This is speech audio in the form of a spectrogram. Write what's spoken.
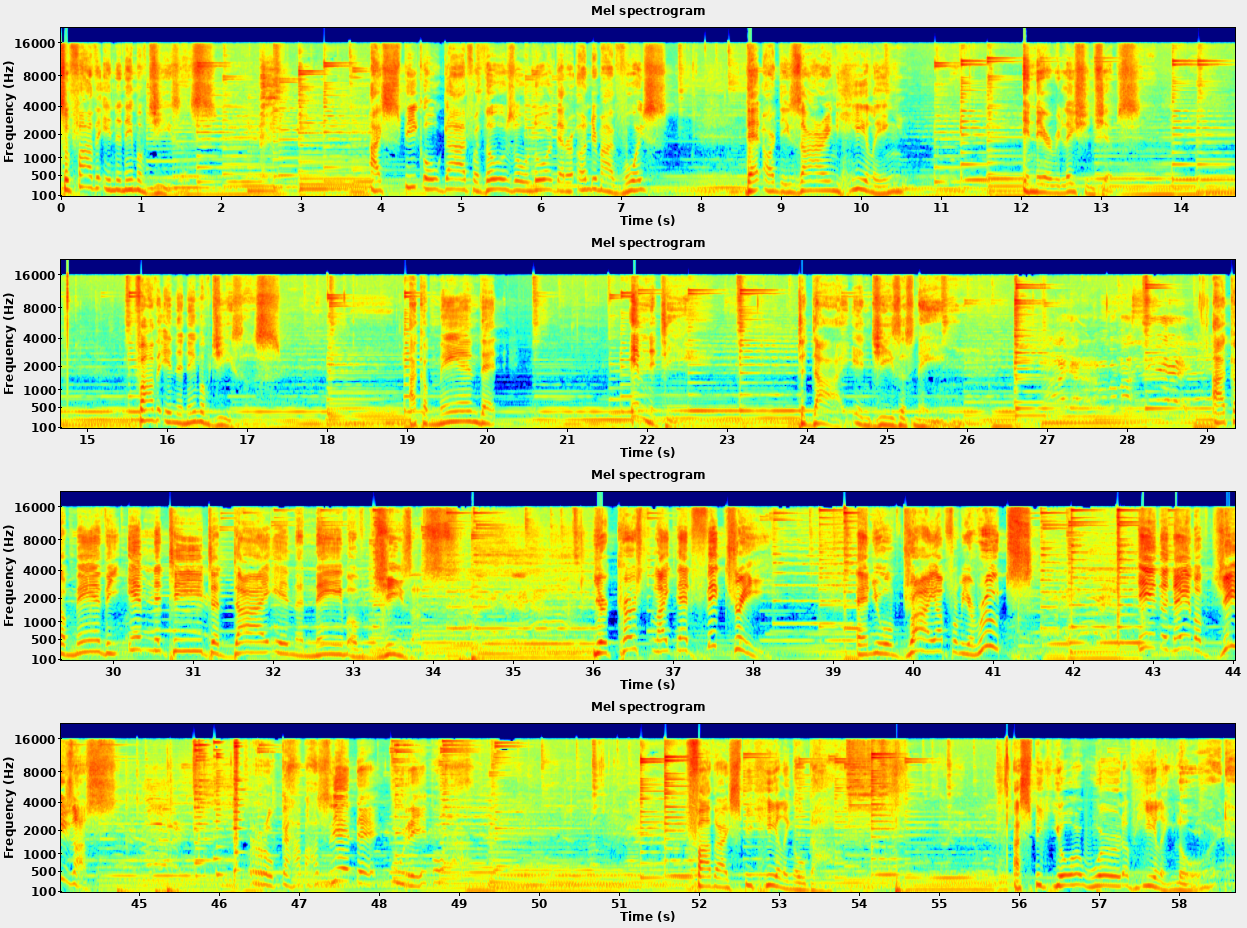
So, Father, in the name of Jesus, I speak, oh God, for those, oh Lord, that are under my voice that are desiring healing in their relationships. Father, in the name of Jesus, I command that enmity to die in Jesus' name. I command the enmity to die in the name of Jesus. You're cursed like that fig tree, and you will dry up from your roots in the name of Jesus. Father, I speak healing, oh God. I speak your word of healing, Lord.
